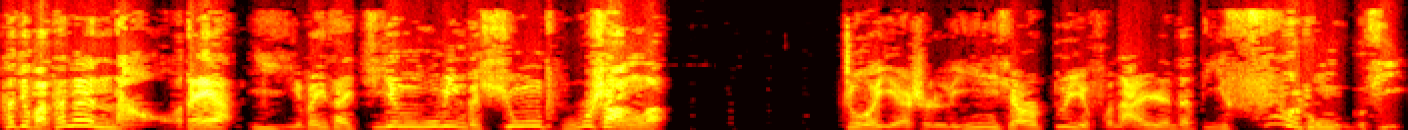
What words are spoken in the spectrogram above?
他就把他那脑袋呀，以为在金无命的胸脯上了。这也是林仙对付男人的第四种武器，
